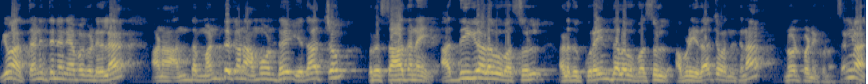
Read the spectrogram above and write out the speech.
ஓகேவா தனித்தனி ஞாபகம் இல்லை ஆனா அந்த மந்த்துக்கான அமௌண்ட் ஏதாச்சும் ஒரு சாதனை அதிக அளவு வசூல் அல்லது குறைந்த அளவு வசூல் அப்படி ஏதாச்சும் வந்துச்சுன்னா நோட் பண்ணிக்கணும். சரிங்களா?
